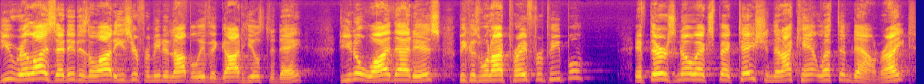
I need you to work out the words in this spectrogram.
Do you realize that it is a lot easier for me to not believe that God heals today? Do you know why that is? Because when I pray for people, if there's no expectation, then I can't let them down, right?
